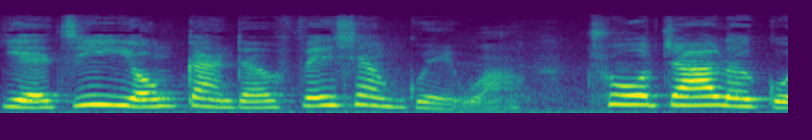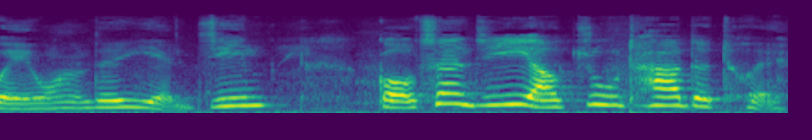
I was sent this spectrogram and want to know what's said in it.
野鸡勇敢地飞向鬼王，戳扎了鬼王的眼睛。狗趁机咬住他的腿，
